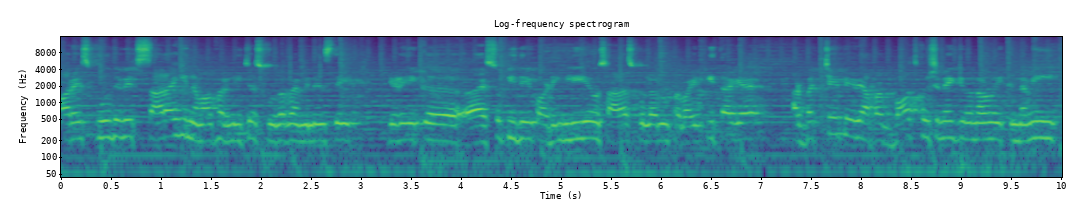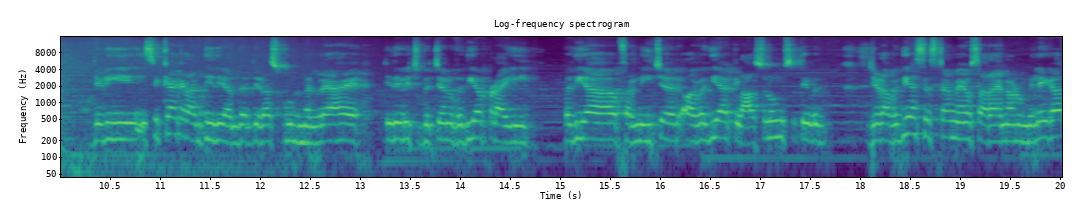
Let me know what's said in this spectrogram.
ਔਰ ਇਸ ਸਕੂਲ ਦੇ ਵਿੱਚ ਸਾਰਾ ਹੀ ਨਵਾਂ ਫਰਨੀਚਰ ਸਕੂਲ ਆਫ ਐਮੀਨੈਂਸ ਦੇ ਜਿਹੜੇ ਇੱਕ ਐਸਓਪੀ ਦੇ ਅਕੋਰਡਿੰਗਲੀ ਹੈ ਉਹ ਸਾਰਾ ਸਕੂਲਾਂ ਨੂੰ ਪ੍ਰੋਵਾਈਡ ਕੀਤਾ ਗਿਆ ਹੈ। ਔਰ ਬੱਚੇ ਤੇ ਅਧਿਆਪਕ ਬਹੁਤ ਖੁਸ਼ ਨੇ ਕਿ ਉਹਨਾਂ ਨੂੰ ਇੱਕ ਨਵੀਂ ਜਿਹੜੀ ਸਿੱਖਿਆ ਕ੍ਰਾਂਤੀ ਦੇ ਅੰਦਰ ਜਿਹੜਾ ਸਕੂਲ ਮਿਲ ਰਿਹਾ ਹੈ ਜਿਹਦੇ ਵਿੱਚ ਬੱਚਿਆਂ ਨੂੰ ਵਧੀਆ ਪੜ੍ਹਾਈ ਵਧੀਆ ਫਰਨੀਚਰ ਔਰ ਵਧੀਆ ਕਲਾਸਰੂਮਸ ਤੇ ਵ- ਜਿਹੜਾ ਵਧੀਆ ਸਿਸਟਮ ਹੈ, ਉਹ ਸਾਰਾ ਇਹਨਾਂ ਨੂੰ ਮਿਲੇਗਾ।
